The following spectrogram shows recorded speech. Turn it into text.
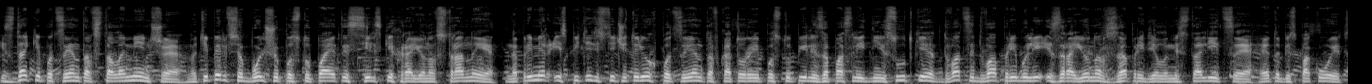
Из Даки пациентов стало меньше, но теперь все больше поступает из сельских районов страны. Например, из 54 пациентов, которые поступили за последние сутки, 22 прибыли из районов за пределами столицы. Это беспокоит.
